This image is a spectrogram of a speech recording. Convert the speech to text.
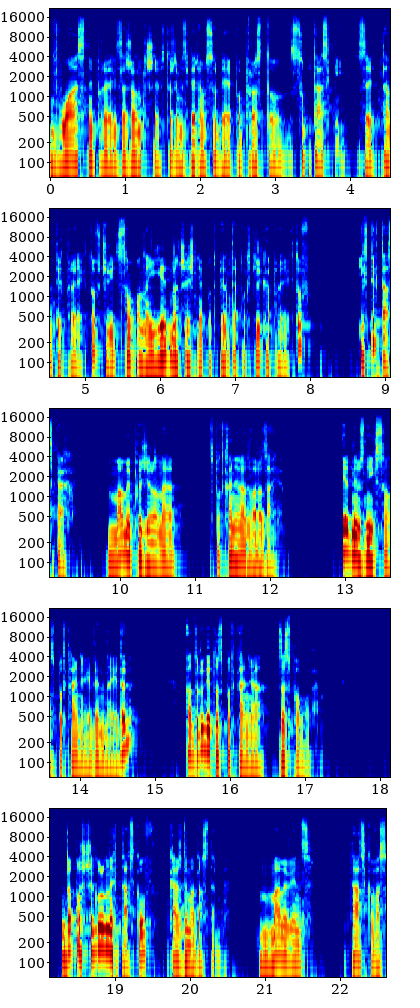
własny projekt zarządczy, w którym zbieram sobie po prostu subtaski z tamtych projektów, czyli są one jednocześnie podpięte pod kilka projektów. I w tych taskach mamy podzielone spotkania na dwa rodzaje. Jednym z nich są spotkania jeden na jeden, a drugie to spotkania zespołowe. Do poszczególnych tasków każdy ma dostęp. Mamy więc task w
